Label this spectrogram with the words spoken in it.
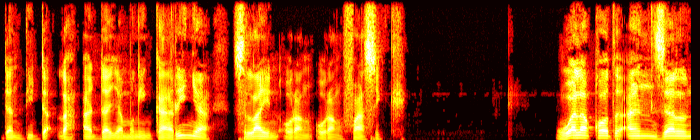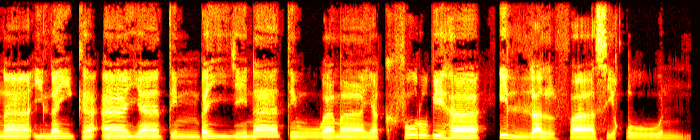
dan tidaklah ada yang mengingkarinya selain orang-orang fasik. Walaqad anzalna ilaika ayatin bayyinatin wa ma yakfuru biha illal fasiqun.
